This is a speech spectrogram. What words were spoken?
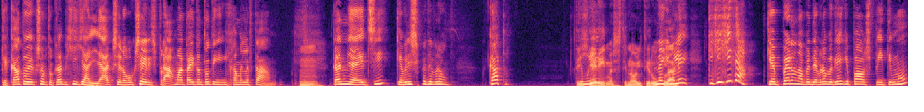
Και κάτω έξω από το κλαμπ είχε γυαλιά, ξέρω εγώ, ξέρεις πράγματα. Ήταν τότε είχαμε λεφτά. Κάνει μια έτσι και βρίσκεις 5 ευρώ. Κάτω. και μου Τυχερή λέει- μέσα στην όλη τη Ναι, και ρούχλα. μου λέει, και, και κοίτα! Και παίρνω τα 5 ευρώ, παιδιά, και πάω σπίτι μου.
